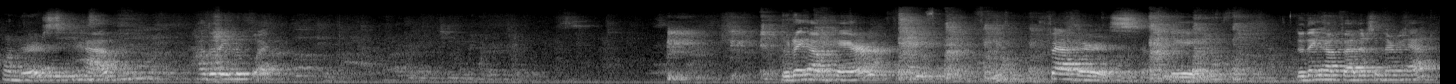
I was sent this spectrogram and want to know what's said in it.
Condors have. How do they look like? Do they have hair? Feathers. Okay. Do they have feathers on their head?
